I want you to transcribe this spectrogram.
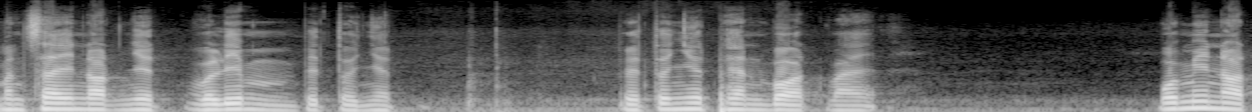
มันใส่น็อตยึดวอลลิมเป็นตัวยึดเป็นตัวยึดแผ่นบอร์ดไว้บ่มีน็อต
